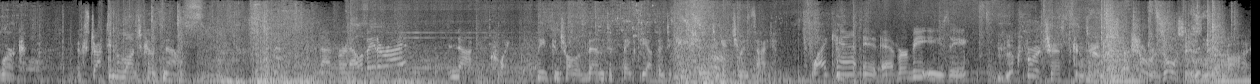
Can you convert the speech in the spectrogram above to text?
Work. Extracting the launch codes now. Not for an elevator ride? Not quite. Need control of them to fake the authentication to get you inside. Why can't it ever be easy? Look for a chest containing special resources nearby.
